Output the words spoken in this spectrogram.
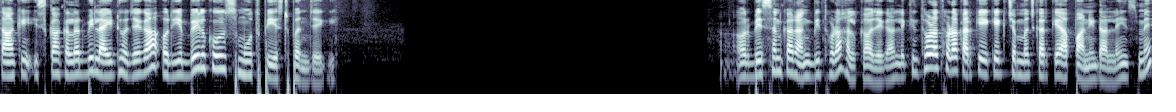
ताकि इसका कलर भी लाइट हो जाएगा और ये बिल्कुल स्मूथ पेस्ट बन जाएगी। और बेसन का रंग भी थोड़ा हल्का हो जाएगा, लेकिन थोड़ा थोड़ा करके एक एक चम्मच करके आप पानी डाल लें इसमें।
